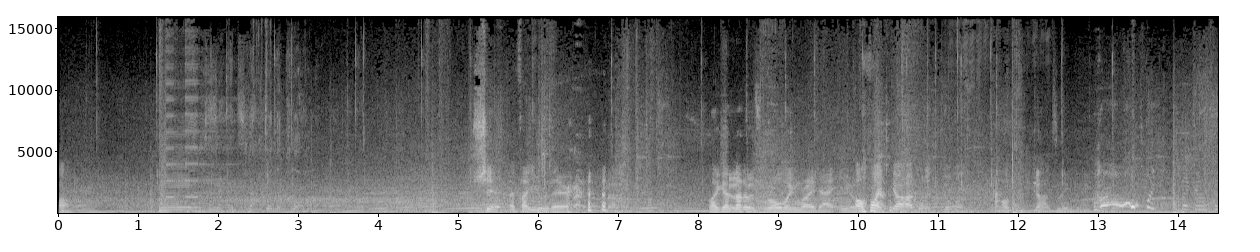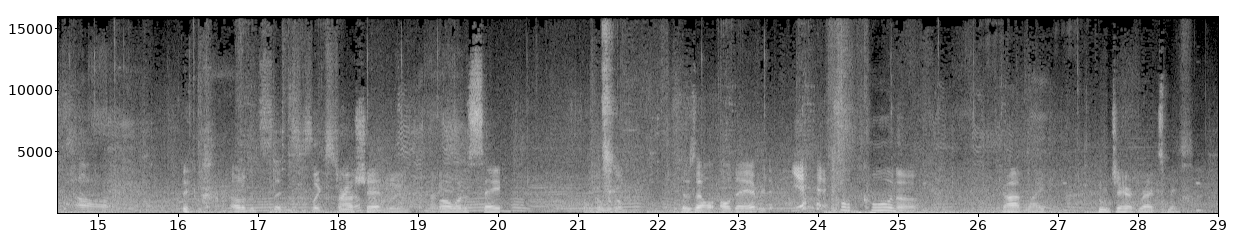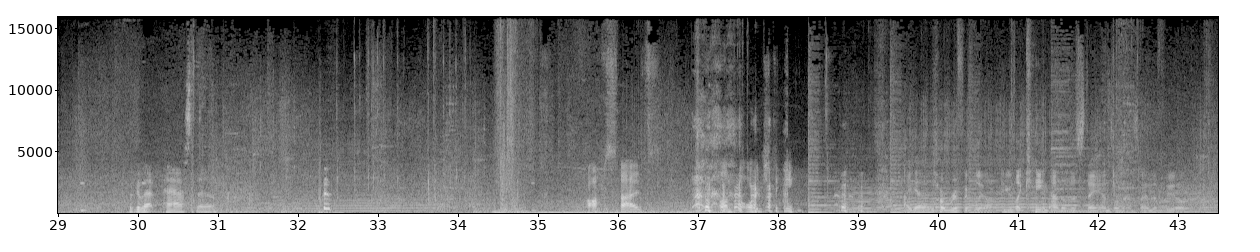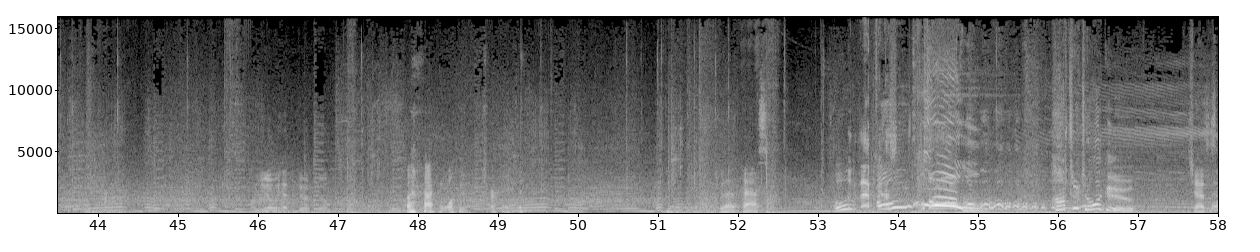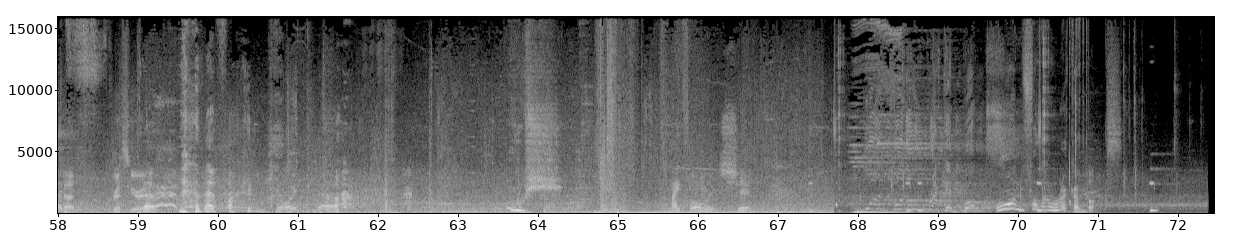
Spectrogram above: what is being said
Oh. Shit, I thought you were there. No. like I Should've thought it was rolling right at you. Oh my god, what is doing? How in God's name did he do? Oh my god, that goes Oh. that would have been sick. This is like straight Oh, up. a shit. Million. Nice. Oh, what a save. Oh, go, go, go. There's all, all day, every day. Yeah! Top corner. Godlike. Jared wrecks me. Look at that pass though. Offsides on the orange team. I got it. Horrifically off. He like came out of the stands on that side of the field. Well, you know we had to do it to him. I wanted to try it. Look at that pass. Oh, Look at that pass. Oh! Hatu Dogu! Chaz is cut. Chris, you're it. that fucking joint though. Whoosh. Nice. Holy shit. One for the record books.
